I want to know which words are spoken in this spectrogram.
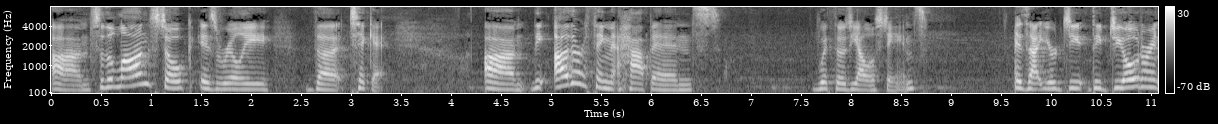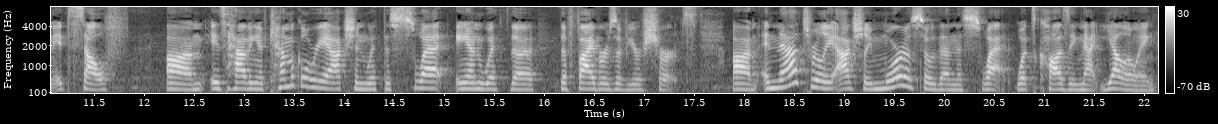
Um, so the long soak is really the ticket. Um, the other thing that happens with those yellow stains is that your de- the deodorant itself um, is having a chemical reaction with the sweat and with the the fibers of your shirts. Um, and that's really actually more so than the sweat, what's causing that yellowing.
